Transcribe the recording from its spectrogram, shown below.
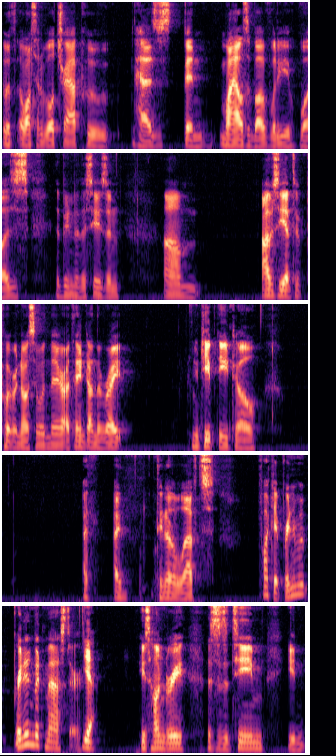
with alongside Will Trapp, who has been miles above what he was at the beginning of the season. Um, obviously, you have to put Reynoso in there. I think on the right, you keep Niko. I I think on the left, fuck it, Brandon Brandon McMaster. yeah, He's hungry. This is a team you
